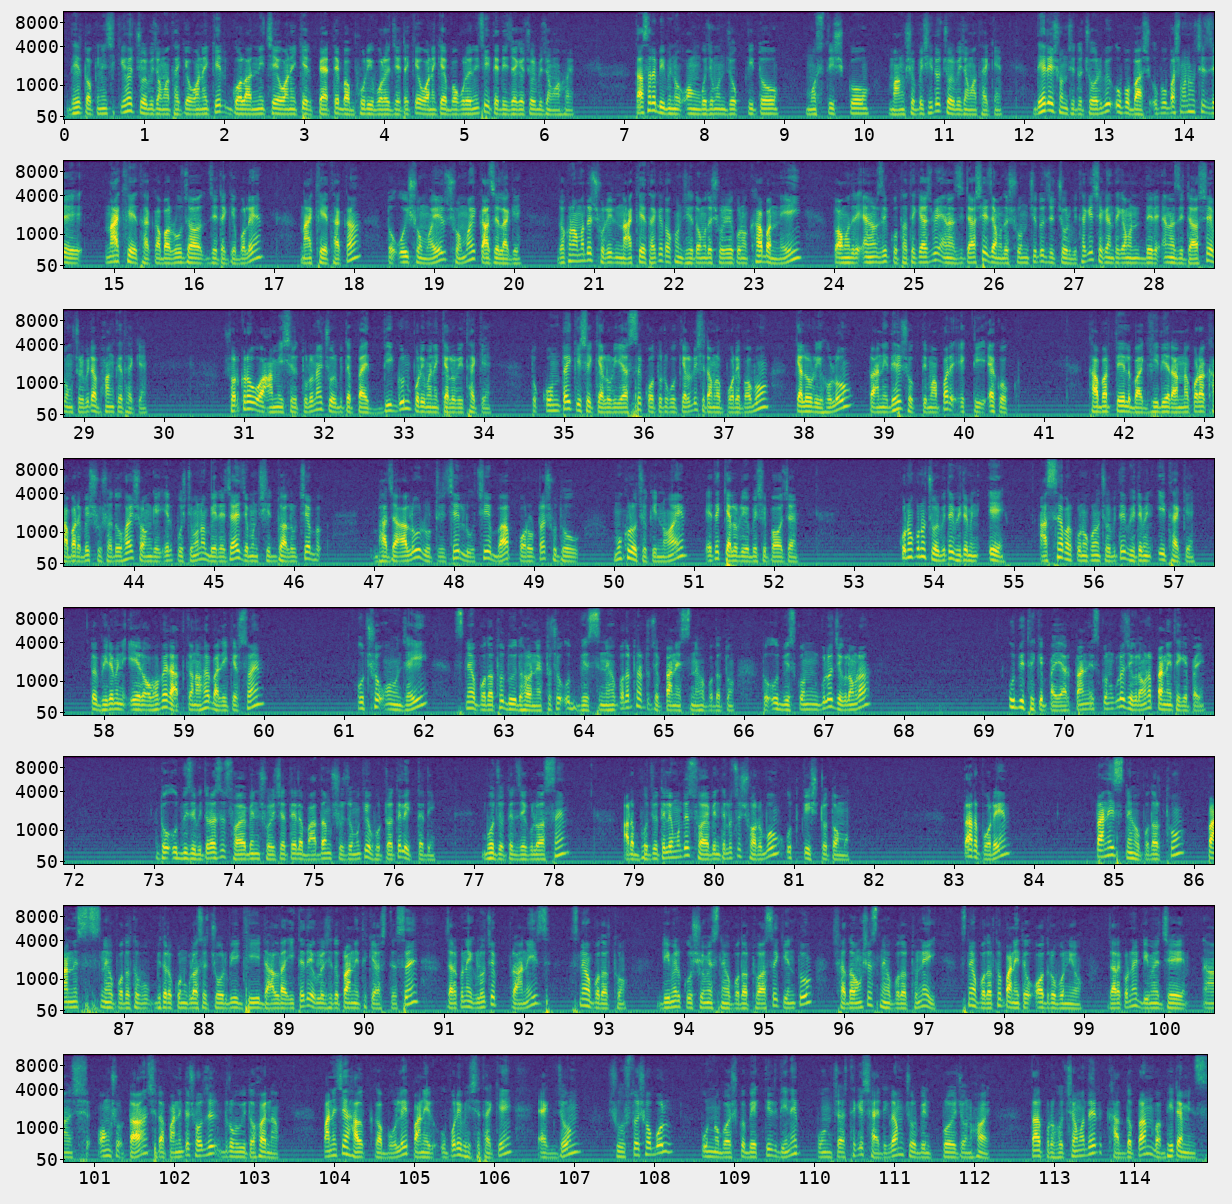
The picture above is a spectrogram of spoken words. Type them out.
দেহের ত্বকের নিচে কি হয়? চর্বি জমা থাকে। অনেকের গলার নিচে, অনেকের প্যাটে বা ভুঁড়ি বলে যেটাকে, অনেকের বগলের নিচে ইত্যাদি জায়গায় চর্বি জমা হয়। তাছাড়া বিভিন্ন অঙ্গ যেমন যকৃত মস্তিষ্ক, মাংসপেশিতেও চর্বি জমা থাকে। দেহের সঞ্চিত চর্বি উপবাস। উপবাস মানে হচ্ছে যে না খেয়ে থাকা বা রোজা যেটাকে বলে, না খেয়ে থাকা তো ওই সময়ের সময় কাজে লাগে। যখন আমাদের শরীর না খেয়ে থাকে, তখন যেহেতু আমাদের শরীরে কোনো খাবার নেই, তো আমাদের এনার্জি কোথা থেকে আসবে? এনার্জিটা আসে যে আমাদের সঞ্চিত যে চর্বি থাকে, সেখান থেকে আমাদের এনার্জিটা আসে এবং চর্বিটা ভাঙতে থাকে। শর্করা ও আমিষের তুলনায় চর্বিতে প্রায় দ্বিগুণ পরিমাণে ক্যালোরি থাকে। তো কোনটায় কিসে ক্যালোরি আছে কতটুকু ক্যালোরি, সেটা আমরা পরে পাবো। ক্যালোরি হলো প্রাণীদেহে শক্তি মাপার একটি একক। খাবার তেল বা ঘি দিয়ে রান্না করা খাবার বেশ সুস্বাদু হয়, সঙ্গে এর পুষ্টিমানও বেড়ে যায়, যেমন সিদ্ধ আলুর চেয়ে ভাজা আলু, রুটির চেয়ে লুচি বা পরোটা শুধু মুখরোচকই নয়, এতে ক্যালোরিও বেশি পাওয়া যায়। কোনো কোনো চর্বিতে ভিটামিন এ আছে, আবার কোনো কোনো চর্বিতে ভিটামিন ই থাকে। তো ভিটামিন এ এর অভাবে রাতকানা হয় বা রিকেটস হয় উৎস অনুযায়ী স্নেহ পদার্থ দুই ধরনের, একটা হচ্ছে উদ্ভিদ স্নেহ পদার্থ একটা হচ্ছে প্রাণীর স্নেহ পদার্থ। তো উদ্ভিদ কোনগুলো যেগুলো আমরা উদ্ভিদ থেকে পাই, আর প্রাণীজ কোনগুলো যেগুলো আমরা প্রাণী থেকে পাই। তো উদ্ভিদের ভিতরে আছে সয়াবিন সরিষা তেল, বাদাম, সূর্যমুখী, ভুট্টা তেল ইত্যাদি। ভোজ্য তেল যেগুলো আছে, আর ভোজ্য তেলের মধ্যে সয়াবিন তেল হচ্ছে সর্ব উৎকৃষ্টতম তারপরে প্রাণীর স্নেহ পদার্থ, প্রাণীর স্নেহ পদার্থ ভিতরে কোনগুলো আছে? চর্বি, ঘি, ডালডা ইত্যাদি, এগুলো যেহেতু প্রাণী থেকে আসতেছে, যার কারণে এগুলো হচ্ছে প্রাণীজ স্নেহ পদার্থ। ডিমের কুসুমে স্নেহ পদার্থ আছে কিন্তু সাদা অংশে স্নেহ পদার্থ নেই। স্নেহ পদার্থ পানিতে অদ্রবণীয়, যার কারণে ডিমের যে অংশটা, সেটা পানিতে সহজে দ্রবীভূত হয় না। পানি চেয়ে হালকা বলে পানির উপরে ভেসে থাকে একজন সুস্থ সবল, পূর্ণবয়স্ক ব্যক্তির দিনে পঞ্চাশ থেকে ষাট গ্রাম চর্বির প্রয়োজন হয়। তারপর হচ্ছে আমাদের খাদ্যপ্রাণ বা ভিটামিনস।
